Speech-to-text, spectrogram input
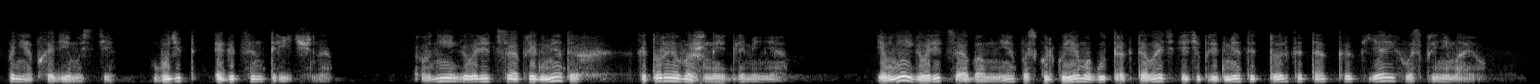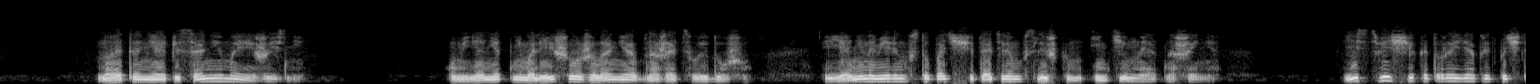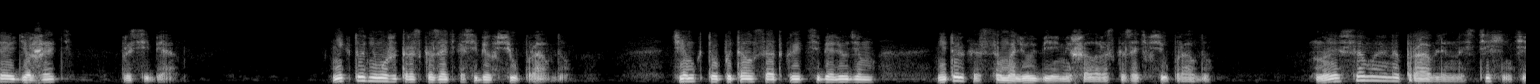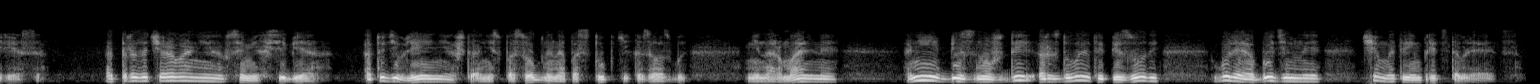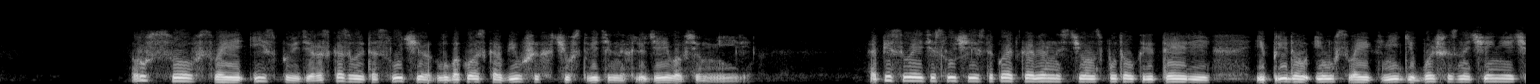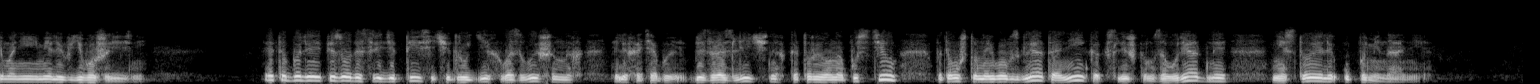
по необходимости, будет эгоцентрична. В ней говорится о предметах, которые важны для меня. И в ней говорится обо мне, поскольку я могу трактовать эти предметы только так, как я их воспринимаю. Но это не описание моей жизни. У меня нет ни малейшего желания обнажать свою душу, и я не намерен вступать с читателем в слишком интимные отношения. Есть вещи, которые я предпочитаю держать про себя. Никто не может рассказать о себе всю правду. Тем, кто пытался открыть себя людям, не только самолюбие мешало рассказать всю правду, но и самая направленность их интереса. От разочарования в самих себе, от удивления, что они способны на поступки, казалось бы, ненормальные, они без нужды раздувают эпизоды, более обыденные, чем это им представляется. Руссо в своей исповеди рассказывает о случаях, глубоко оскорбивших чувствительных людей во всем мире. Описывая эти случаи с такой откровенностью, он спутал критерии и придал им в своей книге больше значения, чем они имели в его жизни. Это были эпизоды среди тысячи других возвышенных или хотя бы безразличных, которые он опустил, потому что, на его взгляд, они, как слишком заурядные, не стоили упоминания.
